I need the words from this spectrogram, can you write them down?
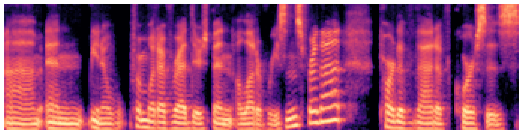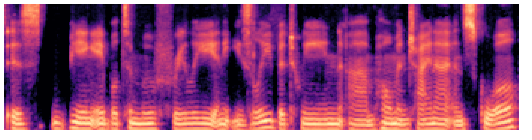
Um, and you know, from what I've read, there's been a lot of reasons for that. Part of that, of course, is is being able to move freely and easily between um, home in China and school,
